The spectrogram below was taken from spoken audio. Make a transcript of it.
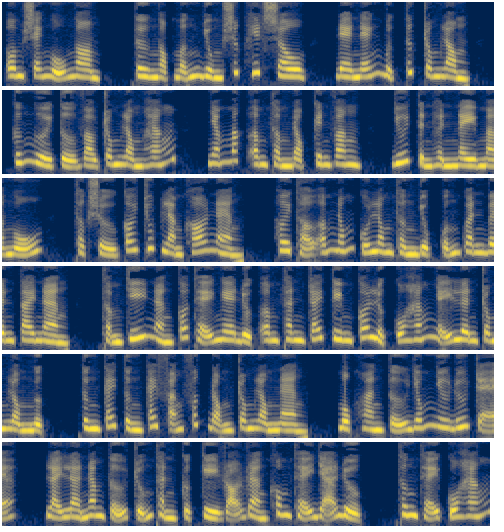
ôm sẽ ngủ ngon, từ Ngọc Mẫn dùng sức hít sâu, đè nén bực tức trong lòng, cứng người tựa vào trong lòng hắn, nhắm mắt âm thầm đọc kinh văn, dưới tình hình này mà ngủ, thật sự có chút làm khó nàng, hơi thở ấm nóng của Long thần dục quẩn quanh bên tai nàng, thậm chí nàng có thể nghe được âm thanh trái tim có lực của hắn nhảy lên trong lòng ngực, từng cái từng cái phản phất động trong lòng nàng, một hoàng tử giống như đứa trẻ lại là nam tử trưởng thành cực kỳ rõ ràng không thể giả được, thân thể của hắn,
